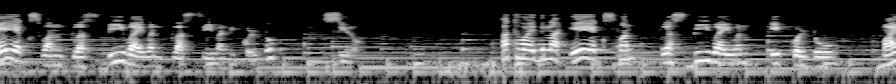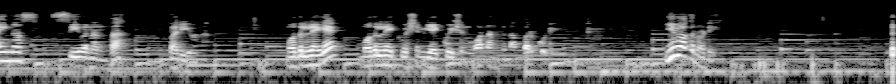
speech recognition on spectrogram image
a x one plus b y one plus c one equal to zero ಅಥವಾ ಇದನ್ನ a x one plus b y one equal to minus c one ಅಂತ ಬರೆಯೋಣ. ಮೊದಲನೇಗೆ, ಮೊದಲನೇ ಇಕ್ವೇಶನ್ಗೆ ಇಕ್ವೇಶನ್ ಒನ್ ಅಂತ ನಂಬರ್ ಕೊಡಿ. ಇವಾಗ ನೋಡಿ. The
